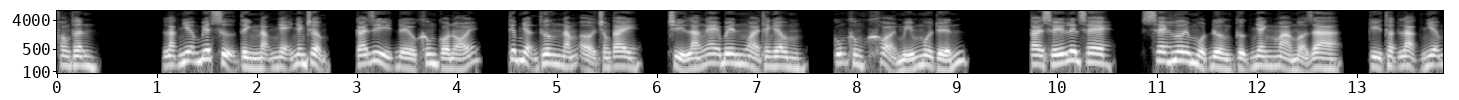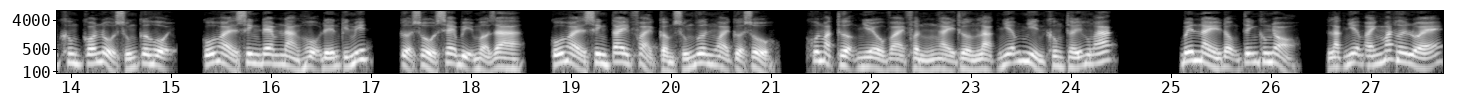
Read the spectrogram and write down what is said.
Phong thân. Lạc nhiễm biết sự tình nặng nhẹ nhanh chậm, cái gì đều không có nói, tiếp nhận thương nắm ở trong tay, chỉ là nghe bên ngoài thanh âm, cũng không khỏi mím môi tuyến. Tài xế lên xe, xe hơi một đường cực nhanh mà mở ra, kỳ thật lạc nhiễm không có nổ súng cơ hội, cố hoài sinh đem nàng hộ đến kín mít, cửa sổ xe bị mở ra, cố hoài sinh tay phải cầm súng vươn ngoài cửa sổ, khuôn mặt thượng nhiều vài phần ngày thường lạc nhiễm nhìn không thấy hung ác. Bên này động tinh không nhỏ, lạc nhiễm ánh mắt hơi lóe,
